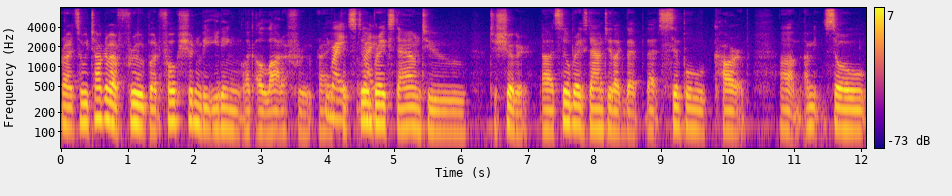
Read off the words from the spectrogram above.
Right. So we talked about fruit, but folks shouldn't be eating like a lot of fruit, right? Right. It still right. breaks down to to sugar. Uh, it still breaks down to like that that simple carb. Um, I mean, so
